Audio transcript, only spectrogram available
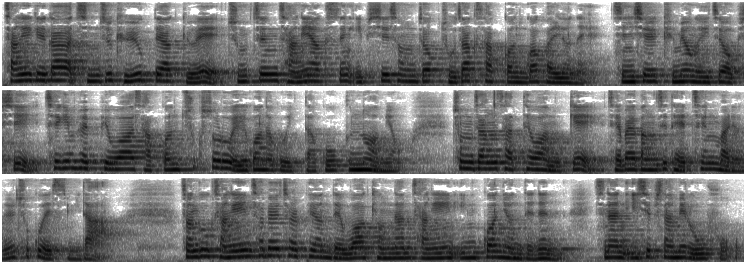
장애계가 진주교육대학교의 중증 장애 학생 입시 성적 조작 사건과 관련해 진실 규명 의지 없이 책임 회피와 사건 축소로 일관하고 있다고 분노하며 총장 사퇴와 함께 재발 방지 대책 마련을 촉구했습니다. 전국 장애인 차별철폐연대와 경남 장애인 인권연대는 지난 23일 오후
